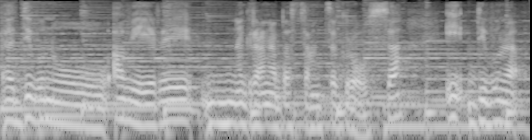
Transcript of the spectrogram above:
uh, devono avere una grana abbastanza grossa e devono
